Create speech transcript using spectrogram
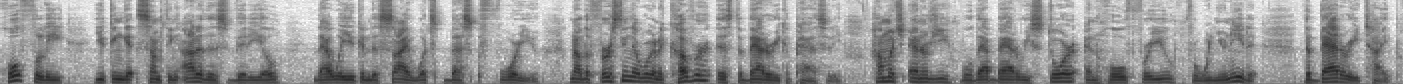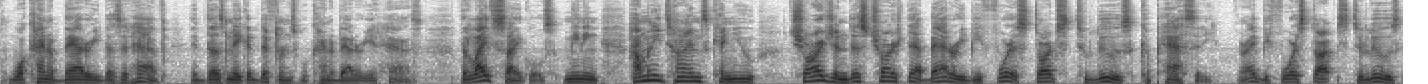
hopefully you can get something out of this video. That way you can decide what's best for you. Now the first thing that we're going to cover is the battery capacity. How much energy will that battery store and hold for you for when you need it? The battery type. What kind of battery does it have? It does make a difference what kind of battery it has the life cycles, meaning how many times can you charge and discharge that battery before it starts to lose capacity, right? Before it starts to lose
